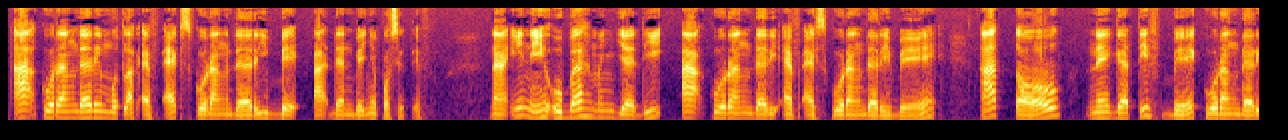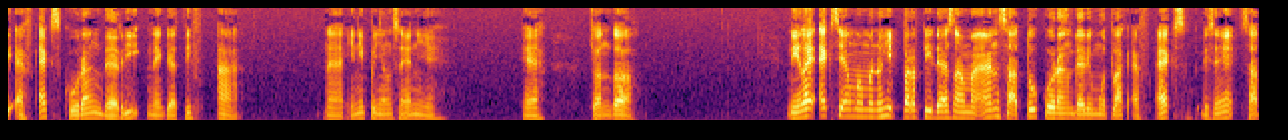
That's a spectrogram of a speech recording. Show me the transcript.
A kurang dari mutlak fx kurang dari b, A dan B-nya positif. Nah, ini ubah menjadi A kurang dari Fx kurang dari B atau negatif B kurang dari Fx kurang dari negatif A. Nah, ini penyelesaiannya. Ya. Contoh. Nilai X yang memenuhi pertidaksamaan 1 kurang dari mutlak Fx. Di sini 1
